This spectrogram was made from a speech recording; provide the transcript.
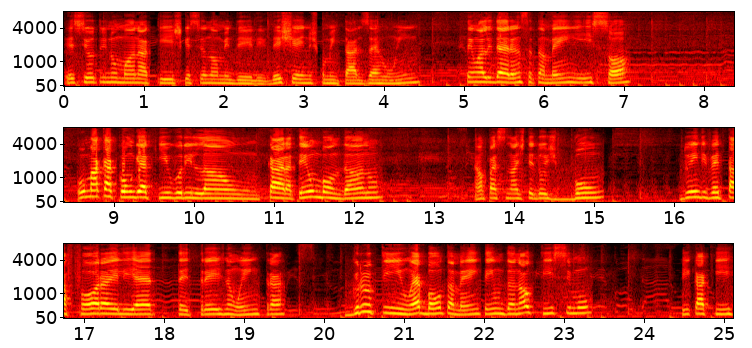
Esse outro inumano aqui, esqueci o nome dele, deixe aí nos comentários, é ruim. Tem uma liderança também e só. O Macacong aqui, o gorilão, cara, tem um bom dano. É um personagem T2 bom. Duende Verde tá fora, ele é T3, não entra. Grutinho é bom também, tem um dano altíssimo fica aqui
